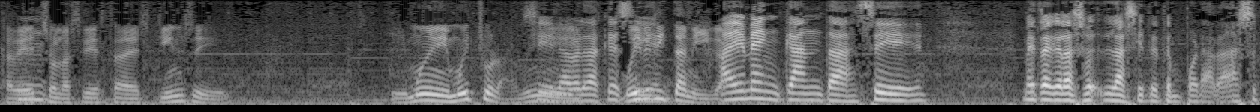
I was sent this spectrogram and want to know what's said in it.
que había Mm. hecho la serie esta de Skins y, y muy, muy chula. Muy, Sí, la verdad que muy sí. británica. A mí me encanta, sí. Me trae las, las siete temporadas.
